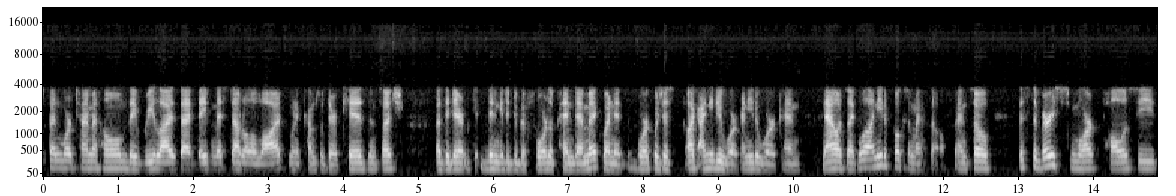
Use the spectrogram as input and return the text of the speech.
spend more time at home. They've realized that they've missed out on a lot when it comes with their kids and such that they didn't, didn't get to do before the pandemic when it work was just like, I need to work, I need to work. And now it's like, well, I need to focus on myself. And so this is a very smart policy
